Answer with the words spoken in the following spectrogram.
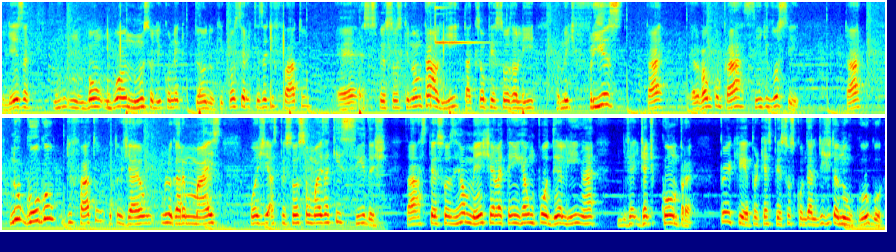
beleza? Um, um, bom, um bom anúncio ali conectando, que com certeza de fato é essas pessoas que não tá ali, tá? Que são pessoas ali realmente frias, tá? Elas vão comprar sim de você, tá? No Google, de fato, já é um lugar mais onde as pessoas são mais aquecidas, tá? As pessoas realmente ela tem já um poder ali, né? Já, já de compra. Por quê? Porque as pessoas, quando elas digitam no Google,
